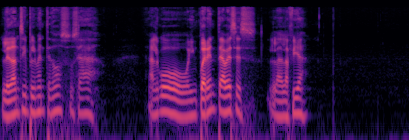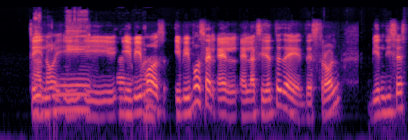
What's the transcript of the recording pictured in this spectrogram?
Le dan simplemente dos. O sea, algo incoherente a veces la, la FIA. Sí, no, y, vimos, y vimos el, el, accidente de, de, Stroll. Bien dices,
